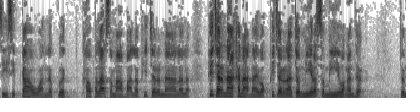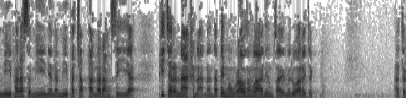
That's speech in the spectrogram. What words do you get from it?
49 วันแล้วเกิดเข้าพระสมาบัติแล้วพิจารณาแล้วล่ะพิจารณาขนาดไหนบอกพิจารณาจนมีรัศมีว่างั้นเถอะ จนมีพระรัศมีเนี่ยนะมีพระฉับพันนรังสีอะพิจารณาขนาดนั้น ถ้าเป็นของเราทั้งหลายนี่สงสัยไม่รู้อะไรจะอาจจะ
